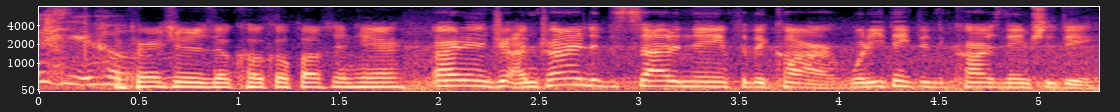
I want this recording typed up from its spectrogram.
I'm pretty sure there's no Cocoa Puffs in here. All right, Andrew. I'm trying to decide a name for the car. What do you think the car's name should be?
